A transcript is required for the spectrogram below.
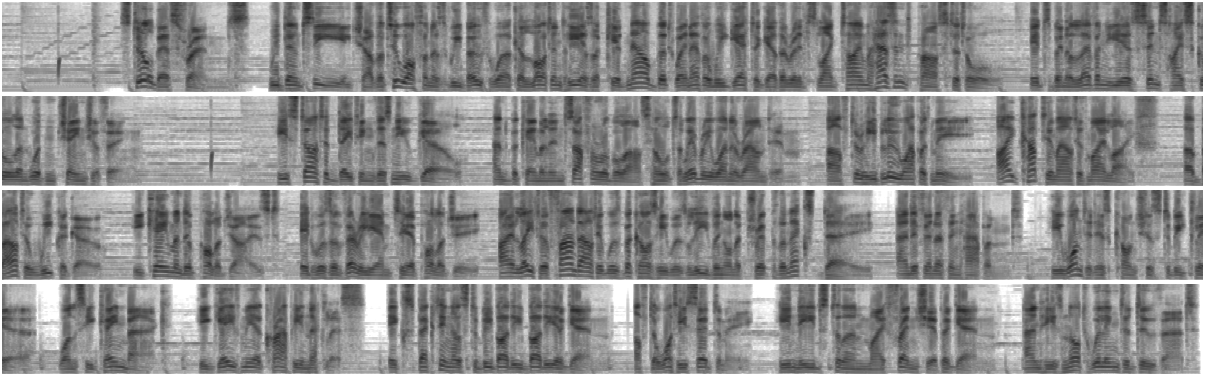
Still best friends. We don't see each other too often as we both work a lot and he is a kid now but whenever we get together it's like time hasn't passed at all. It's been 11 years since high school and wouldn't change a thing. He started dating this new girl and became an insufferable asshole to everyone around him. After he blew up at me, I cut him out of my life. About a week ago, he came and apologized. It was a very empty apology. I later found out it was because he was leaving on a trip the next day, and if anything happened, he wanted his conscience to be clear. Once he came back, he gave me a crappy necklace, expecting us to be buddy buddy again. After what he said to me, he needs to earn my friendship again, and he's not willing to do that.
